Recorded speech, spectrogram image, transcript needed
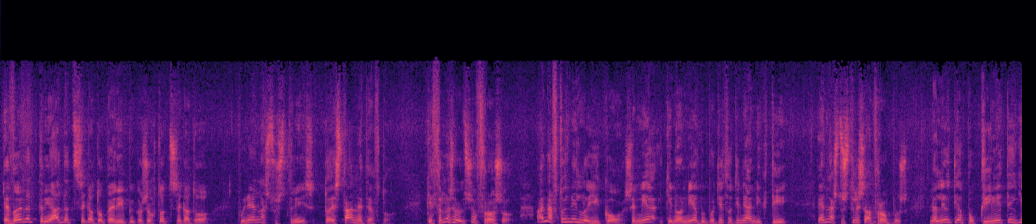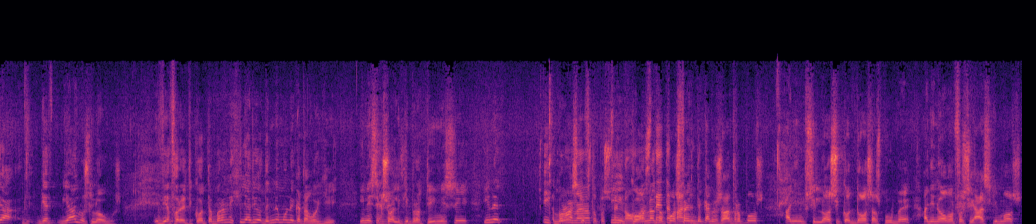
Εδώ ένα 30% περίπου, 28% που είναι ένας στους τρεις, το αισθάνεται αυτό. Και θέλω να σε ρωτήσω, Φρόσο, αν αυτό είναι λογικό σε μια κοινωνία που υποτίθεται ότι είναι ανοιχτή, ένας στους τρεις ανθρώπους να λέει ότι αποκλείεται για, για, για άλλους λόγους. Η διαφορετικότητα μπορεί να είναι χιλιαδιό, δεν είναι μόνο η καταγωγή. Είναι η σεξουαλική προτίμηση, είναι. Η μπορώ να εικόνα, σκεφτώ- το πώς η εικόνα, φαινόμαστε, το τα πώς πάντα. φαίνεται κάποιος άνθρωπος, αν είναι ψηλός ή κοντός, ας πούμε, αν είναι όμορφος ή άσχημος.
